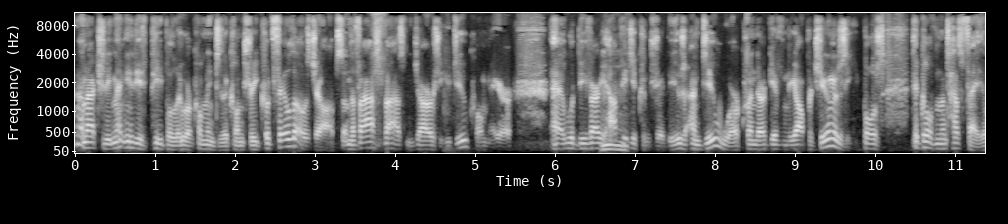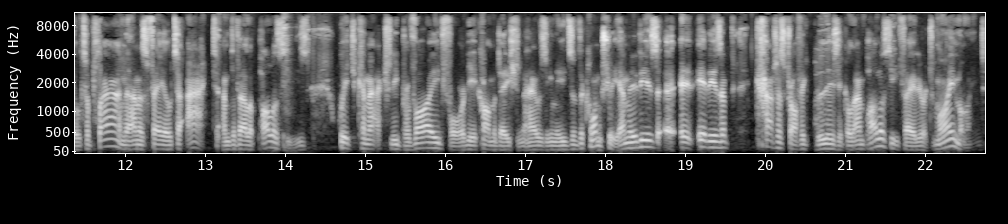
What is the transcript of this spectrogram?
And actually, many of these people who are coming to the country could fill those jobs. And the vast, vast majority who do come here uh, would be very mm. happy to contribute and do work when they're given the opportunity. But the government has failed to plan and has failed to act and develop policies which can actually provide for the accommodation and housing needs of the country. And it is, it, it is a catastrophic political and policy failure, to my mind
